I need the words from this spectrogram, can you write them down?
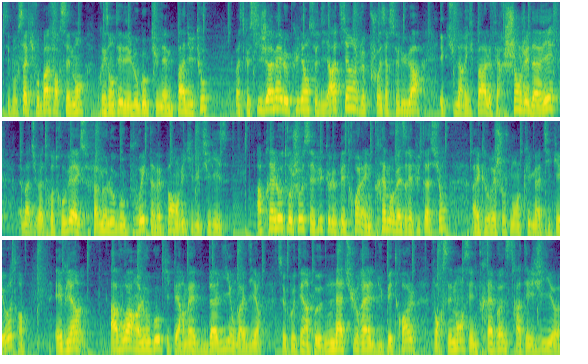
C'est pour ça qu'il ne faut pas forcément présenter des logos que tu n'aimes pas du tout. Parce que si jamais le client se dit ah tiens je vais choisir celui-là et que tu n'arrives pas à le faire changer d'avis, eh ben, tu vas te retrouver avec ce fameux logo pourri que tu n'avais pas envie qu'il utilise. Après l'autre chose c'est vu que le pétrole a une très mauvaise réputation avec le réchauffement climatique et autres, eh bien avoir un logo qui permet d'allier, on va dire, ce côté un peu naturel du pétrole, forcément c'est une très bonne stratégie euh,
